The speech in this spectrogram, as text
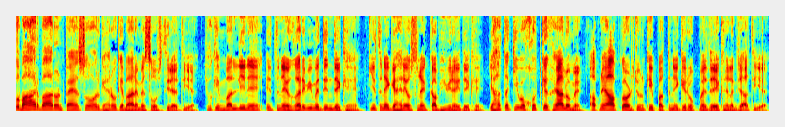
वो बार बार उन पैसों और गहनों के बारे में सोचती रहती है, क्योंकि मल्ली ने इतने गरीबी में दिन देखे हैं कि इतने गहने उसने कभी भी नहीं देखे। यहाँ तक कि वो खुद के ख्यालों में अपने आप को अर्जुन की पत्नी के रूप में देखने लग जाती है।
